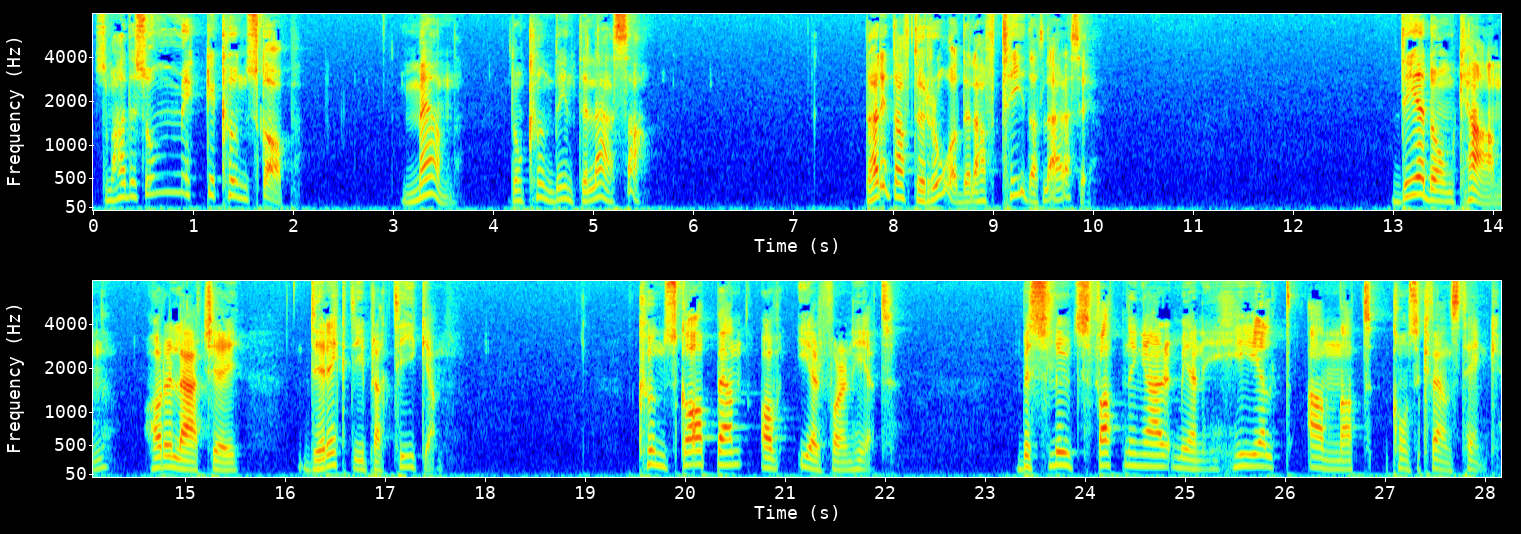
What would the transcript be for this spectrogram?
som hade så mycket kunskap. Men de kunde inte läsa. De hade inte haft råd eller haft tid att lära sig. Det de kan har de lärt sig direkt i praktiken. Kunskapen av erfarenhet. Beslutsfattningar med en helt annat konsekvenstänk.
